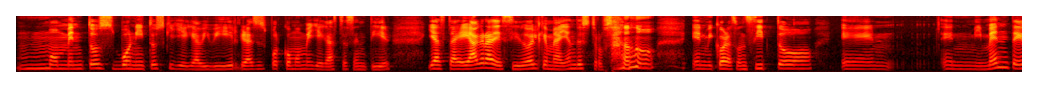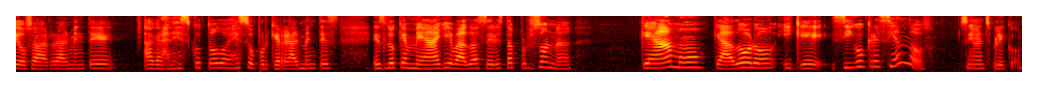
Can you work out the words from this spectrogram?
momentos bonitos que llegué a vivir, gracias por cómo me llegaste a sentir y hasta he agradecido el que me hayan destrozado en mi corazoncito, en, en mi mente, o sea, realmente agradezco todo eso porque realmente es, es lo que me ha llevado a ser esta persona que amo, que adoro y que sigo creciendo, si me explico?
